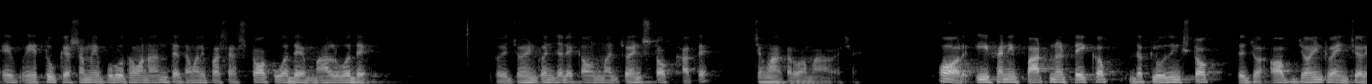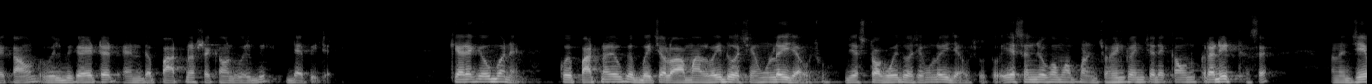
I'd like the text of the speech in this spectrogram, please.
એ હેતુ કે સમય પૂરો થવાના અંતે તમારી પાસે સ્ટોક વધે, માલ વધે, તો એ જોઈન્ટ વેન્ચર એકાઉન્ટમાં જોઈન્ટ સ્ટોક ખાતે જમા કરવામાં આવે છે. Or if any partner take up the closing stock the of joint venture account will be credited and the partner's account will be ક્યારેક એવું બને, કોઈ પાર્ટનર એવું કે ભાઈ ચલો આ માલ વધ્યો છે, હું લઈ જાઉં છું, જે સ્ટોક વધ્યો છે, હું લઈ જાઉં છું, તો એ સંજોગોમાં પણ જોઈન્ટ વેન્ચર એકાઉન્ટ ક્રેડિટ થશે. અને જે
